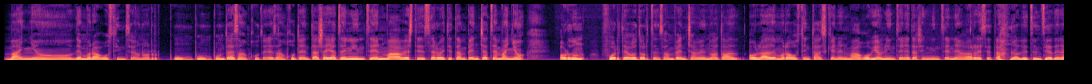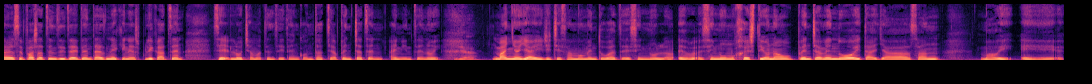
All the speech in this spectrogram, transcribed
Baino demora guztintzen hor pum, pum, punta esan juten, esan juten, eta saiatzen nintzen ba, beste zerbaitetan pentsatzen, baino ordun fuerte gotortzen zen pentsamendua, eta hola demora guztin, eta azkenen ba, gobiau nintzen, eta zen nintzen negarrez, eta galdetzen ziaten aber ze pasatzen zitzaiten, eta ez nekin esplikatzen, ze lotxa ematen ziten kontatzea, pentsatzen hain nintzen, oi. Ja, Baino ja iritsi zan momentu bat ezin nola, e, ezin nun gestion hau pentsamendu hoi, eta ja zan, ba hoi, e,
